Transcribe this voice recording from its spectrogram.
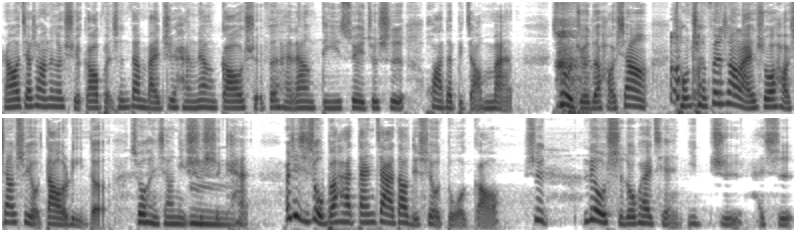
然后加上那个雪糕本身蛋白质含量高，水分含量低，所以就是化的比较慢。所以我觉得好像 从成分上来说，好像是有道理的。所以我很想你试试看。嗯、而且其实我不知道它单价到底是有多高，是。六十多块钱一支，还是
